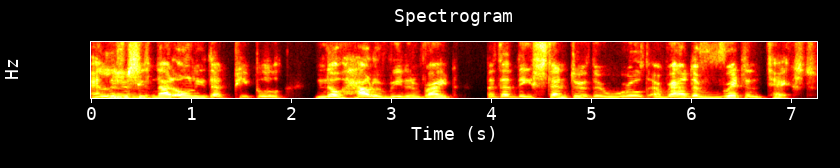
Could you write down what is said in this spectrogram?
And literacy mm. is not only that people know how to read and write, but that they center their world around a written text.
